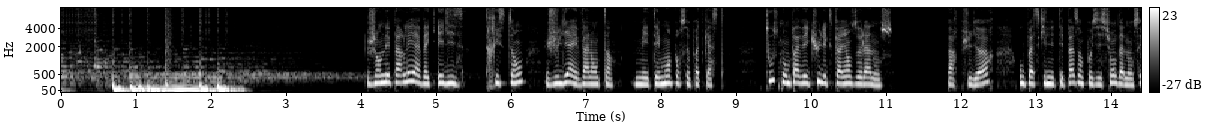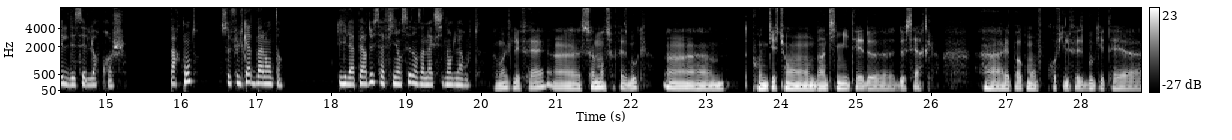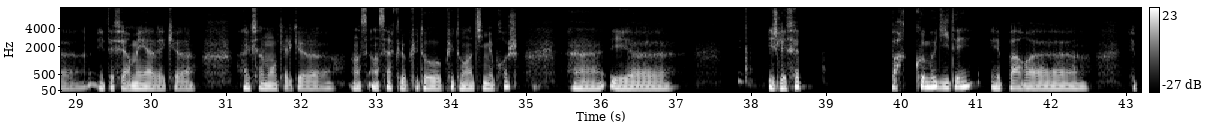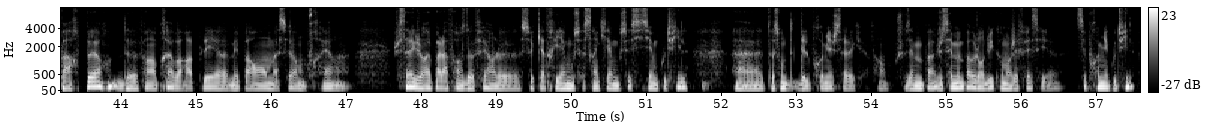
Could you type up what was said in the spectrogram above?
J'en ai parlé avec Élise, Tristan, Julia et Valentin, mes témoins pour ce podcast. Tous n'ont pas vécu l'expérience de l'annonce. Par pudeur ou parce qu'ils n'étaient pas en position d'annoncer le décès de leurs proches. Par contre, ce fut le cas de Valentin. Il a perdu sa fiancée dans un accident de la route. Bah, moi, je l'ai fait euh, seulement sur Facebook, euh, pour une question d'intimité de, cercle. Euh, à l'époque, mon profil Facebook était, était fermé avec, avec seulement quelques, un, cercle plutôt, plutôt intime et proche. et, je l'ai fait par commodité et par, et par peur de. Après avoir appelé mes parents, ma soeur, mon frère je savais que j'aurais pas la force de faire le, ce quatrième ou ce cinquième ou ce sixième coup de fil. Euh, de toute façon, dès le premier, je savais que, enfin, je sais même pas, je sais même pas aujourd'hui comment j'ai fait ces, euh, ces premiers coups de fil.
